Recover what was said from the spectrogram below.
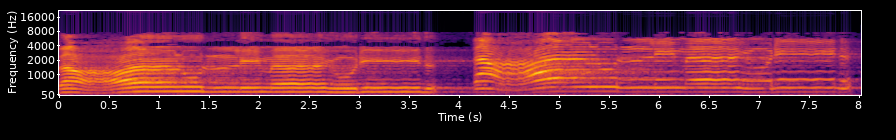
فعال لما يريد. فعال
